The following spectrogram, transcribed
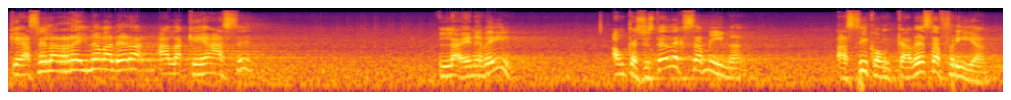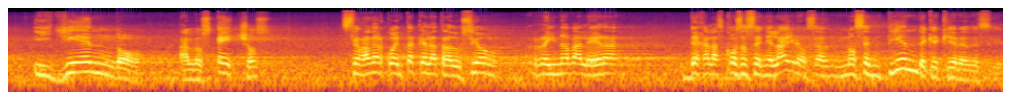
que hace la Reina Valera a la que hace la NBI. Aunque si usted examina así con cabeza fría y yendo a los hechos, se va a dar cuenta que la traducción Reina Valera deja las cosas en el aire, o sea, no se entiende qué quiere decir.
